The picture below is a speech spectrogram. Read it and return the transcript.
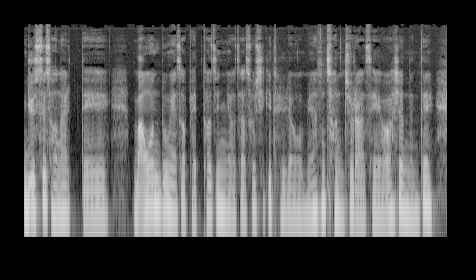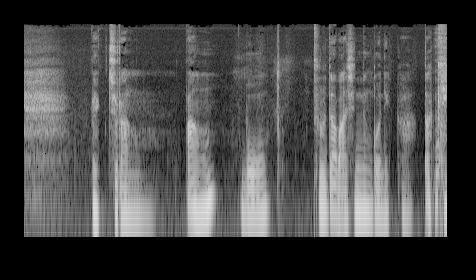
뉴스 전할 때 망원동에서 배 터진 여자 소식이 들려오면 전줄 아세요 하셨는데 맥주랑 빵 뭐 둘 다 맛있는 거니까 딱히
